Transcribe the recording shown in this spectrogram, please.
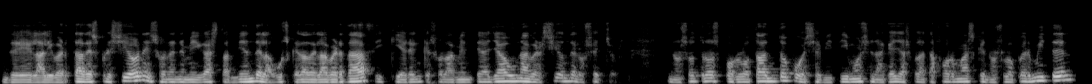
de la libertad de expresión y son enemigas también de la búsqueda de la verdad y quieren que solamente haya una versión de los hechos. Nosotros, por lo tanto, pues emitimos en aquellas plataformas que nos lo permiten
